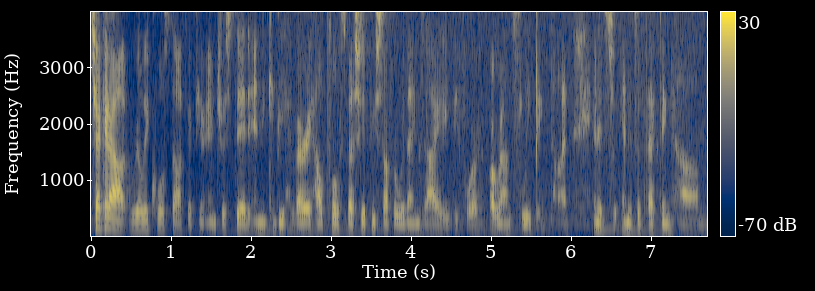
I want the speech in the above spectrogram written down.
check it out. Really cool stuff if you're interested, and it can be very helpful, especially if you suffer with anxiety before around sleeping time, and it's and it's affecting um,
